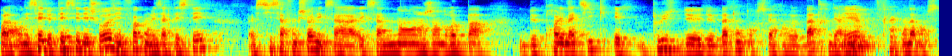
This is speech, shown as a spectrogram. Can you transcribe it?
Voilà, on essaye de tester des choses et une fois qu'on les a testées, euh, si ça fonctionne et que ça, et que ça n'engendre pas de problématiques et plus de, de bâtons pour se faire euh, battre derrière, Mhm. on avance.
